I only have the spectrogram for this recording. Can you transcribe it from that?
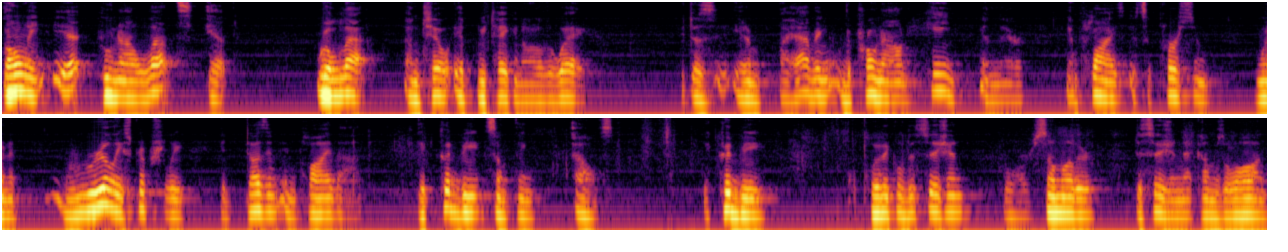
Only it who now lets it will let until it be taken out of the way. It does, it, by having the pronoun he in there, implies it's a person when it really scripturally it doesn't imply that. It could be something else. It could be a political decision or some other decision that comes along.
